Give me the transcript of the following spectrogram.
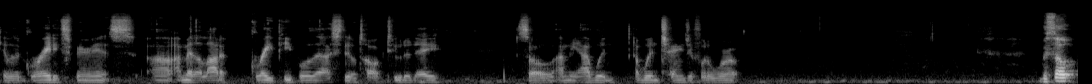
It was a great experience. Uh, I met a lot of great people that I still talk to today. So I mean, I wouldn't I wouldn't change it for the world. But so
